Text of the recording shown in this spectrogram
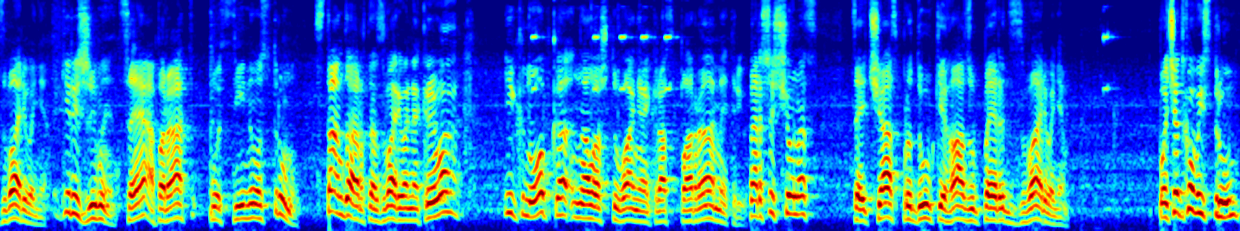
зварювання. Такі режими це апарат постійного струму. Стандартна зварювальна крива і кнопка налаштування якраз параметрів. Перше, що у нас, це час продувки газу перед зварюванням. Початковий струм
